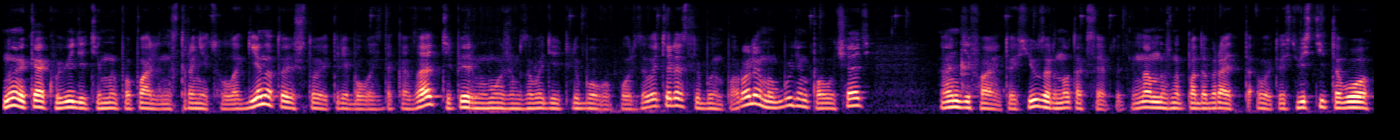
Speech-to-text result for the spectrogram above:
Ну и как вы видите, мы попали на страницу логина, то есть что и требовалось доказать. Теперь мы можем заводить любого пользователя с любым паролем и будем получать undefined, то есть user not accepted. Нам нужно подобрать, ой, то есть ввести того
